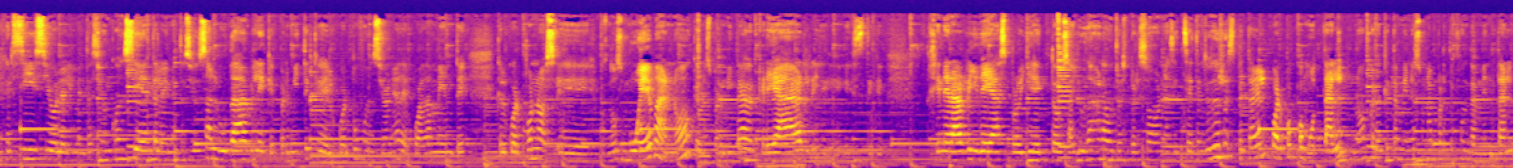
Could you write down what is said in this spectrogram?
ejercicio, la alimentación consciente, la alimentación saludable que permite que el cuerpo funcione adecuadamente, que el cuerpo nos, eh, pues nos mueva, ¿no? que nos permita crear, eh, este, generar ideas, proyectos, ayudar a otras personas, etc. Entonces respetar el cuerpo como tal, ¿no? creo que también es una parte fundamental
